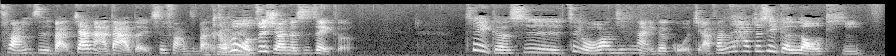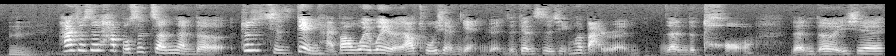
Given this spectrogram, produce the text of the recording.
房子版，加拿大的是房子版，可是我最喜欢的是这个，这个是这个我忘记是哪一个国家，反正它就是一个楼梯，嗯，它就是它不是真人的，就是其实电影海报为为了要凸显演员这件事情，会把人人的头。人的一些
